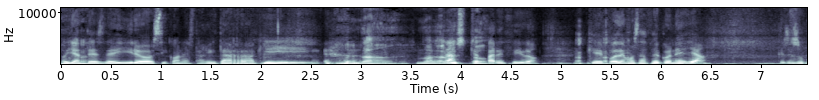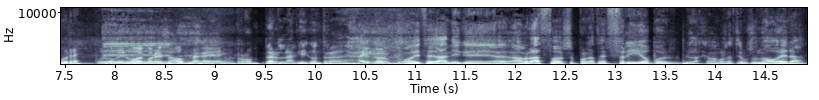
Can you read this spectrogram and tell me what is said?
Oye, antes de iros y con esta guitarra aquí, Anda, no la he ¿qué visto. ha parecido? ¿Qué podemos hacer con ella? ¿Qué se os ocurre? Pues lo mismo que con esa otra que hay ahí. Romperla aquí contra. Como dice Dani, que abrazos porque hace frío, pues las que vamos a hacer una hoguera.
